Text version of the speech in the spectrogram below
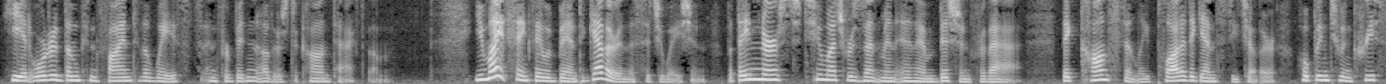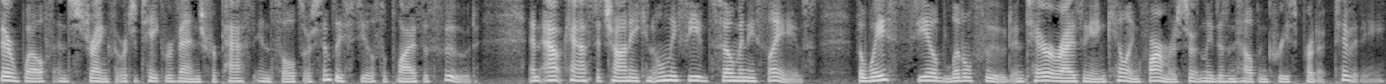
He had ordered them confined to the wastes and forbidden others to contact them. You might think they would band together in this situation, but they nursed too much resentment and ambition for that. They constantly plotted against each other, hoping to increase their wealth and strength or to take revenge for past insults or simply steal supplies of food. An outcast Ichani can only feed so many slaves. The wastes yield little food, and terrorizing and killing farmers certainly doesn't help increase productivity.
